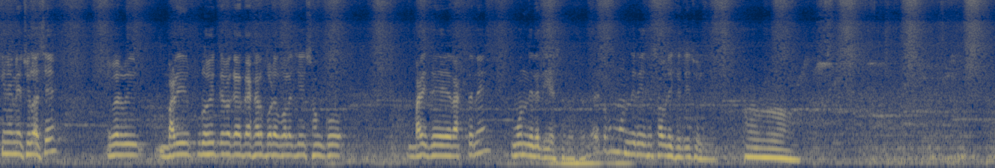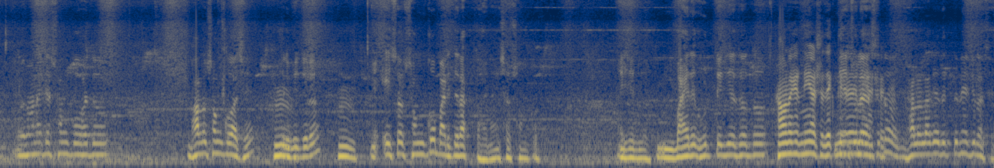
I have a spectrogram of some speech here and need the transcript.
কিনে নিয়ে চলে আসে। এবার ওই বাড়ির পুরোহিত দেখার পরে বলে যে এই শঙ্খ বাড়িতে রাখতে নেই মন্দিরে দিয়ে এসে। এই তখন মন্দিরে এসে সব রেখে দিয়ে চলে যায়। এবার অনেকের শঙ্খ হয়তো ভালো শঙ্খ আছে। এর ভিতরে। এইসব শঙ্খ বাড়িতে রাখতে হয় না এইসব শঙ্খ। এই যেগুলো বাইরে ঘুরতে গিয়ে তো তো হ্যাঁ অনেকে নিয়ে আসে দেখতে নিয়ে চলে আসে। তো ভালো লাগে দেখতে নিয়ে চলে আসে।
